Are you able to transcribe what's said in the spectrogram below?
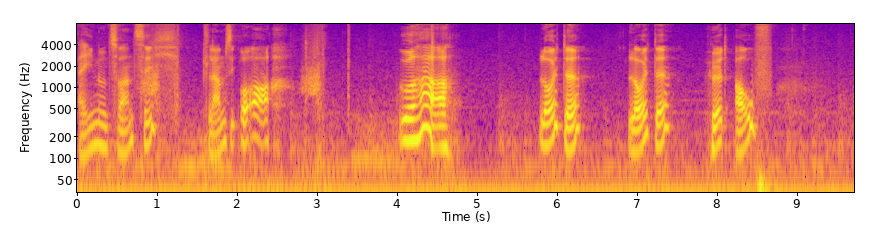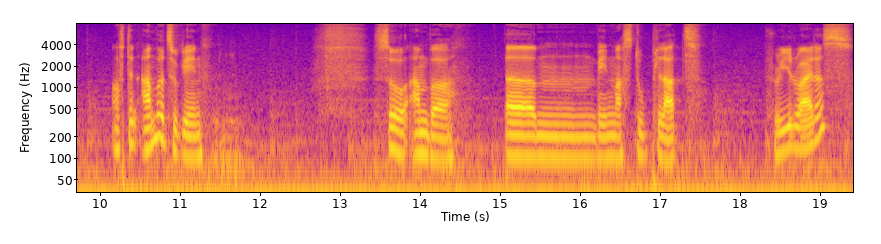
21. Clumsy. Oh! Uha! Leute! Leute! Hört auf! Auf den Amber zu gehen. So, Amber. Ähm, wen machst du platt? Freeriders?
